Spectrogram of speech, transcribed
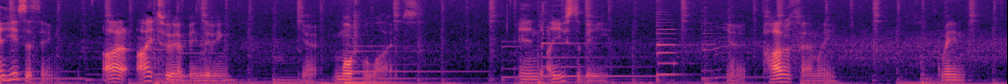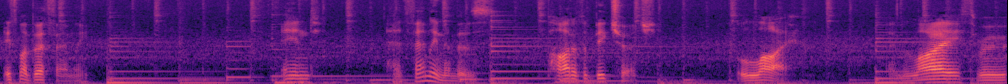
And here's the thing I, I too have been living you know, multiple lives. And I used to be you know, part of a family. I mean, it's my birth family. And had family members, part of a big church, lie. They lie through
